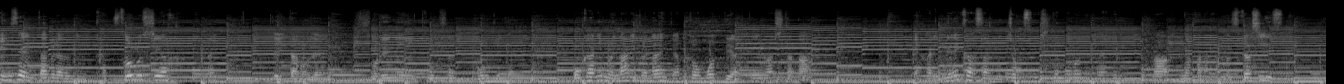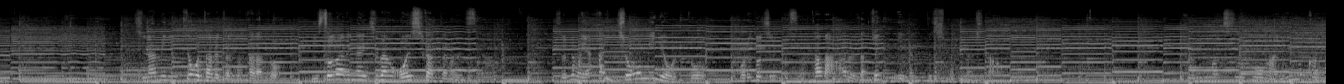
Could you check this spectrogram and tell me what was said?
以前食べた時に鰹節が入っていたのでそれに影響さを受けて他にも何かないかなと思ってやってみましたがやはりメーカーさんに挑戦してものになるのはなかなか難しいです。ねちなみに今日食べた中だと味噌だれが一番美味しかったのですがそれでもやはり調味料とポテトチップスがただあるだけになってしまいました。粉末の方がいいのかな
